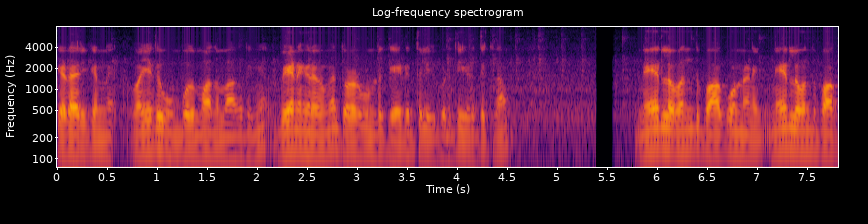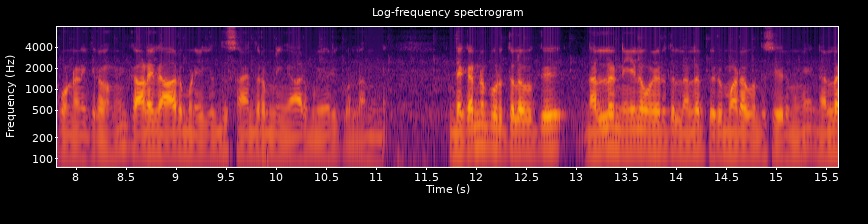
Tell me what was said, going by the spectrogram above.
கிடாரி கண்ணு. வயது ஒம்பது மாதம் ஆகுதுங்க. வேணுங்கிறவங்க தொடர்புண்டு கேட்டு தெளிவுபடுத்தி எடுத்துக்கலாம். நேரில் வந்து பார்க்கணுன்னு நினை நேரில் வந்து பார்க்கணுன்னு நினைக்கிறவங்க காலையில் ஆறு மணிலேருந்து சாயந்தரம் நீங்கள் ஆறு மணி வரைக்கும் வரலாமுங்க. இந்த கண்ணை பொறுத்தளவுக்கு நல்ல நீள உயரத்தில் நல்ல பெருமாடாக வந்து சேருமுங்க. நல்ல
